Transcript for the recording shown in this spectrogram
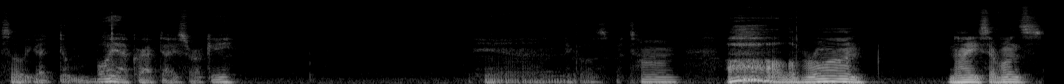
So we got Dumboya cracked ice rookie. And Nicholas Oh, LeBron. Nice. Everyone's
